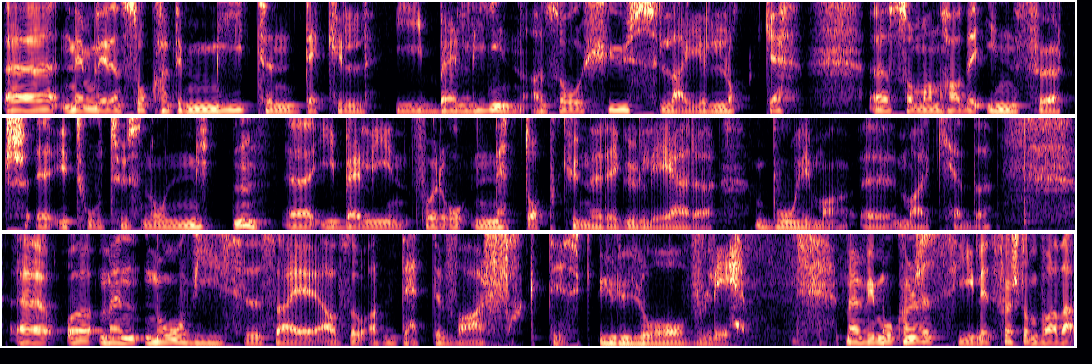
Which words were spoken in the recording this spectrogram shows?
Uh, nemlig den såkalte Mietendeckel i Berlin, altså husleielokket, uh, som man hadde innført uh, i 2019 i Berlin for å nettopp kunne regulere boligmarkedet. men nå viser det seg altså at dette var faktisk ulovlig. Men vi må kanskje si litt først om hva det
